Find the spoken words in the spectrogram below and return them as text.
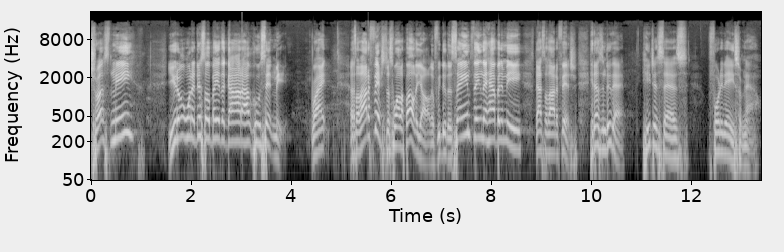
Trust me, you don't want to disobey the God who sent me, right? That's a lot of fish to swallow up all of y'all. If we do the same thing that happened to me, that's a lot of fish. He doesn't do that. He just says, 40 days from now,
